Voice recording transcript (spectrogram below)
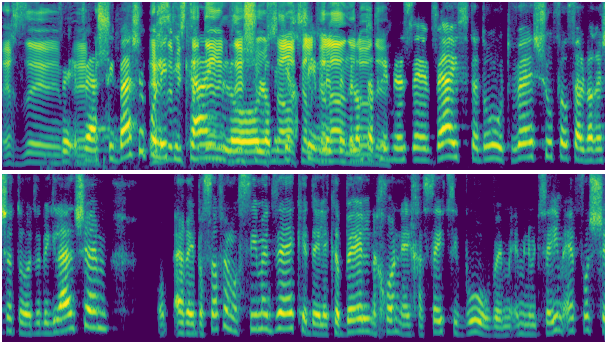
איך זה... ו- אה, והסיבה שפוליטיקאים לא, לא שר מתייחסים לזה ולא לא. מטפלים בזה, וההסתדרות ושופרסל ברשתות, זה בגלל שהם, הרי בסוף הם עושים את זה כדי לקבל, נכון, יחסי ציבור, והם הם נמצאים איפה ש,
